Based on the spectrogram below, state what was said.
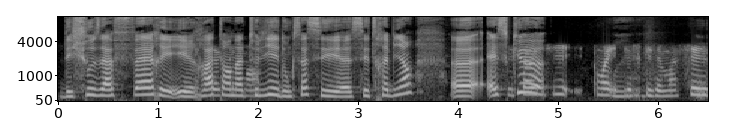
des choses à faire et, et ratent un atelier. Donc ça, c'est c'est très bien. Est-ce que oui, excusez-moi. C'est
